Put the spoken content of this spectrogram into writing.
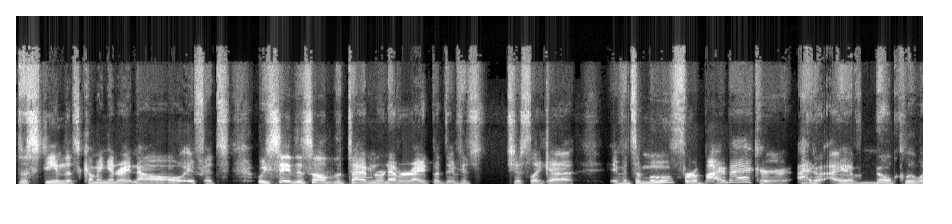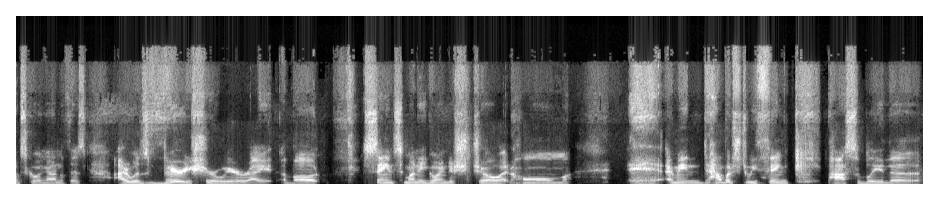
the steam that's coming in right now. If it's we say this all the time and we're never right, but if it's just like a if it's a move for a buyback or I don't, I have no clue what's going on with this. I was very sure we were right about Saints money going to show at home. I mean, how much do we think possibly the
